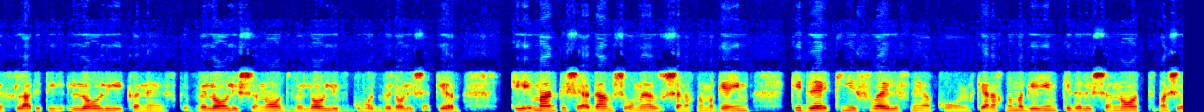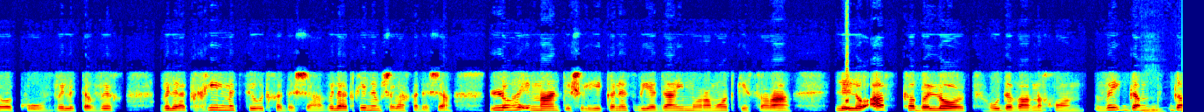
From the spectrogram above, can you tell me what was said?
החלטתי לא להיכנס ולא לשנות ולא לבגוד ולא לשקר, כי האמנתי שאדם שאומר שאנחנו מגיעים כדי, כי ישראל לפני הכל, כי אנחנו מגיעים כדי לשנות מה שרקוב ולתווך ולהתחיל מציאות חדשה ולהתחיל ממשלה חדשה, לא האמנתי שלהיכנס בידיים מורמות כשרה ללא אף קבלות הוא דבר נכון. וגם mm-hmm.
